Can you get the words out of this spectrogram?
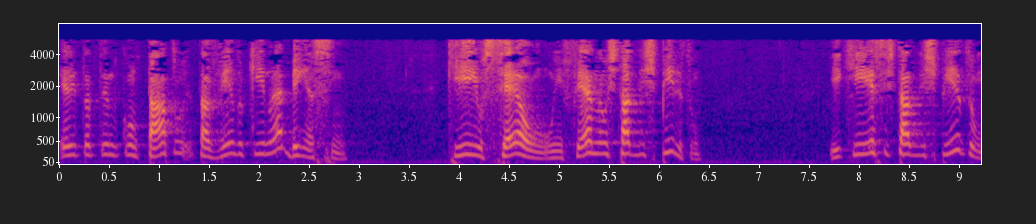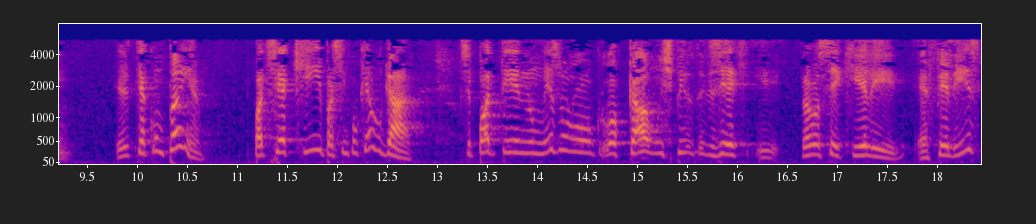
ele está tendo contato, está vendo que não é bem assim. Que o céu, o inferno é um estado de espírito. E que esse estado de espírito, ele te acompanha. Pode ser aqui, pode ser em qualquer lugar. Você pode ter no mesmo local um espírito dizer para você que ele é feliz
